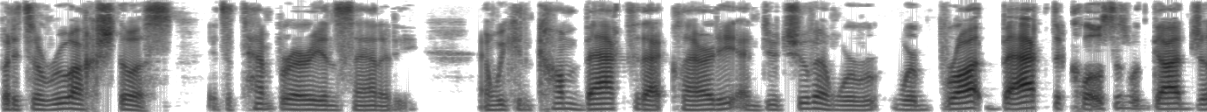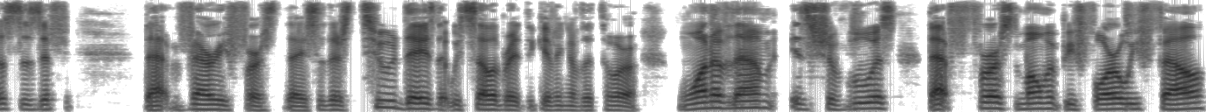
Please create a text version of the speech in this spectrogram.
But it's a ruach shtus. It's a temporary insanity. and we can come back to that clarity and do tshuva, and we're we're brought back to closeness with God just as if that very first day. So there's two days that we celebrate the giving of the Torah. One of them is Shavuos, that first moment before we fell,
